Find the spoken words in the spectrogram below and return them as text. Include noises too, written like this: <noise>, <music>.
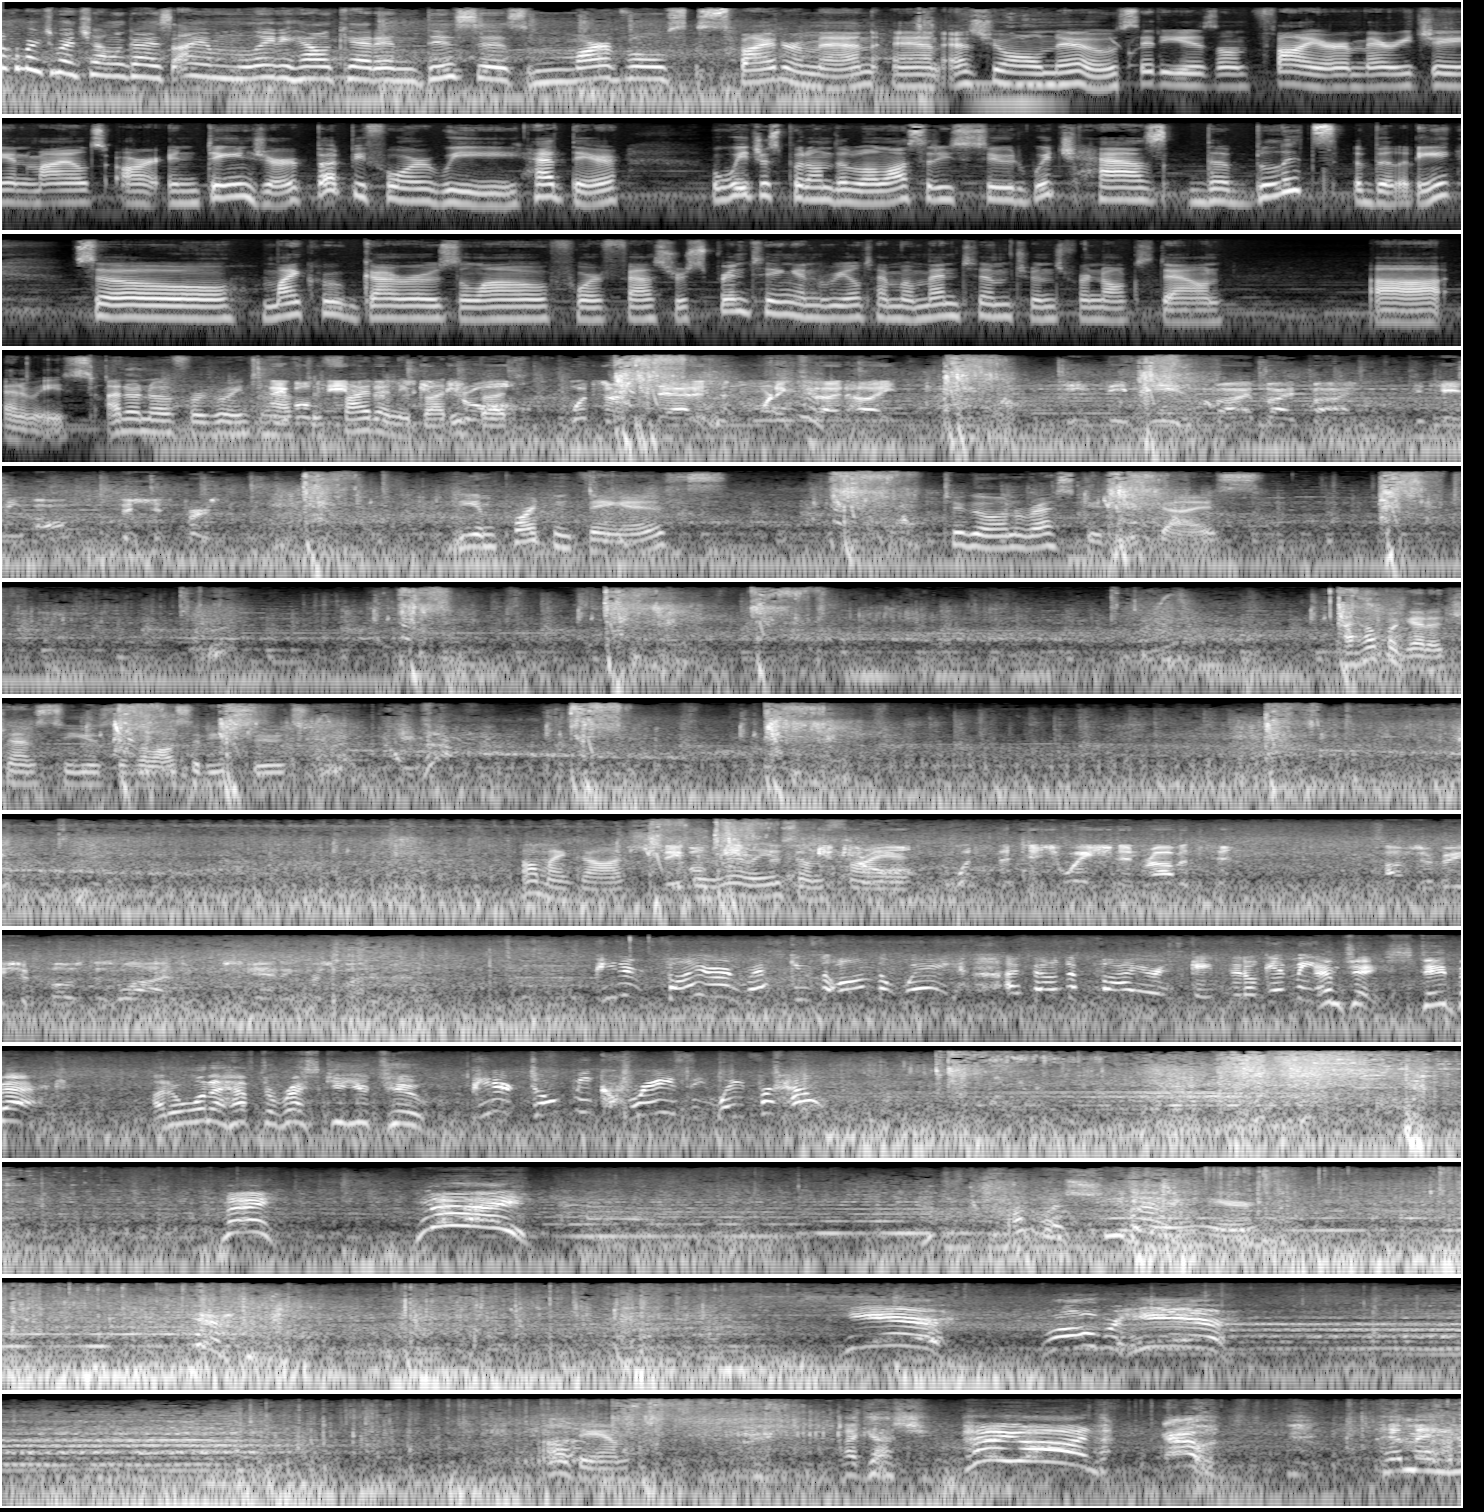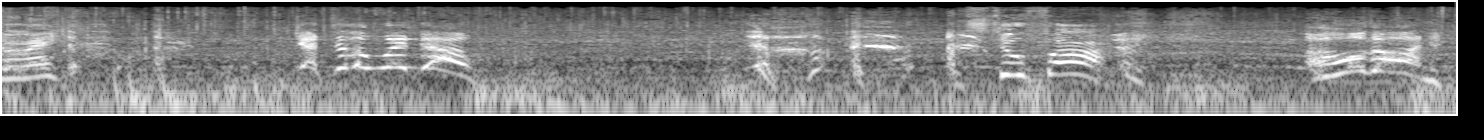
Welcome back to my channel, guys. I am Lady Hellcat, and this is Marvel's Spider-Man. And as you all know, City is on fire. Mary J and Miles are in danger. But before we head there, we just put on the Velocity suit, which has the Blitz ability. So micro gyros allow for faster sprinting and real-time momentum. Transfer knocks down uh, enemies. I don't know if we're going to have to fight anybody, but What's our status in Morningside Heights? Is 5 by 5 detaining all suspicious persons. the important thing is to go and rescue these guys. I hope I get a chance to use the velocity suit. Oh my gosh, Sable it really is on control. fire. What's the situation in Robinson? Observation post is live. Scanning for Spider-Man. Peter, fire and rescue's on the way. I found a fire escape that'll get me. MJ, stay back! I don't want to have to rescue you too! Peter, don't be crazy. Wait for help. May! May! What was she doing here? <laughs> Here! We're over here! Oh damn. I got you. Hang on! Ow! Hey man, you alright? Get to the window! it's too far! Uh, hold on!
